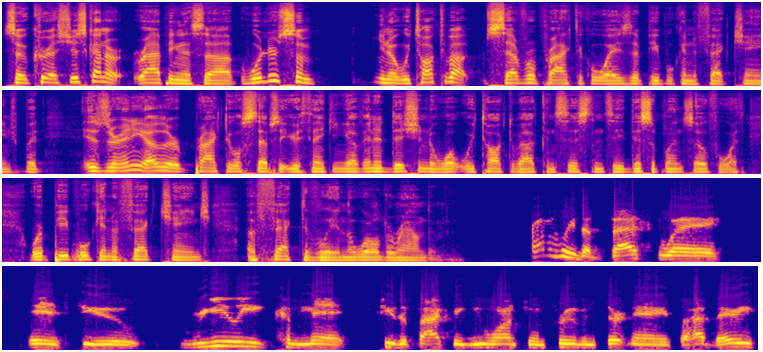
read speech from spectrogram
So, Chris, just kind of wrapping this up, what are some, you know, we talked about several practical ways that people can affect change, but is there any other practical steps that you're thinking of in addition to what we talked about consistency, discipline, so forth, where people can affect change effectively in the world around them? Probably the best way is to really commit to the fact that you want to improve in certain areas. So have very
